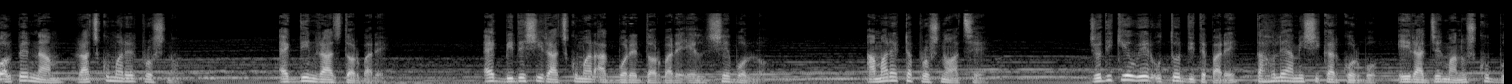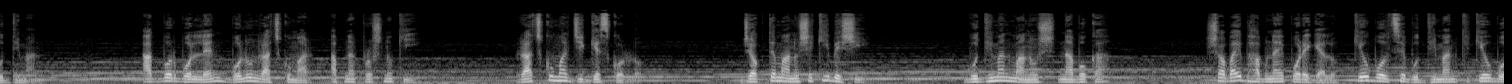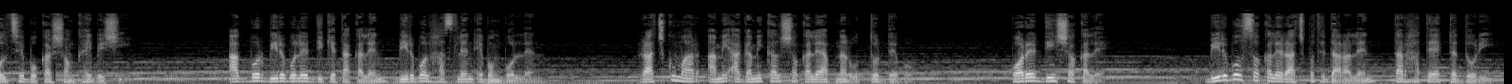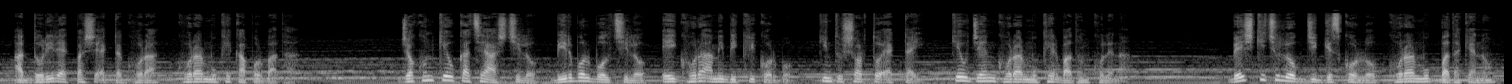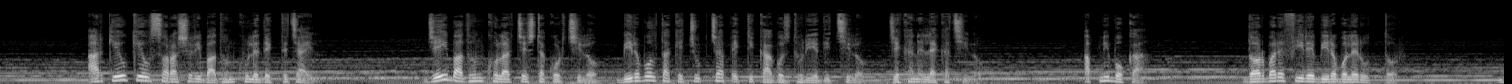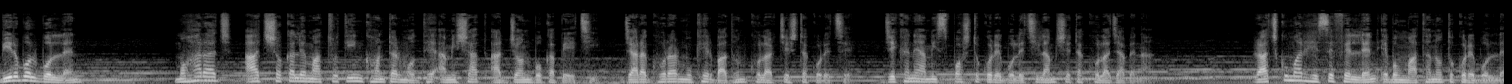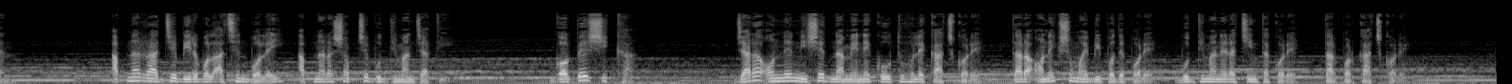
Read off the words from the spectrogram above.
গল্পের নাম রাজকুমারের প্রশ্ন। একদিন রাজ দরবারে এক বিদেশি রাজকুমার আকবরের দরবারে এল, সে বলল, আমার একটা প্রশ্ন আছে। যদি কেউ এর উত্তর দিতে পারে, তাহলে আমি স্বীকার করব, এই রাজ্যের মানুষ খুব বুদ্ধিমান। আকবর বললেন, বলুন রাজকুমার, আপনার প্রশ্ন কি? রাজকুমার জিজ্ঞেস করল, জগতে মানুষে কি বেশি? বুদ্ধিমান মানুষ না বোকা? সবাই ভাবনায় পড়ে গেল, কেউ বলছে বুদ্ধিমান কেউ বলছে বোকার সংখ্যাই বেশি। আকবর বীরবলের দিকে তাকালেন, বীরবল হাসলেন এবং বললেন, রাজকুমার, আমি আগামীকাল সকালে আপনার উত্তর দেব। পরের দিন সকালে। বীরবল সকালে রাজপথে দাঁড়ালেন, তার হাতে একটা দড়ি, আর দড়ির একপাশে একটা ঘোড়া, ঘোড়ার মুখে কাপড় বাঁধা। যখন কেউ কাছে আসছিল, বীরবল বলছিল, এই ঘোড়া আমি বিক্রি করব, কিন্তু শর্ত একটাই, কেউ যেন ঘোড়ার মুখের বাঁধন খোলে না। বেশ কিছু লোক জিজ্ঞেস করল, ঘোড়ার মুখ বাঁধা কেন? আর কেউ কেউ সরাসরি বাঁধন খুলে দেখতে চাইল। যেই বাঁধন খোলার চেষ্টা করছিল, বীরবল তাকে চুপচাপ একটি কাগজ ধরিয়ে দিচ্ছিল, যেখানে লেখা ছিল, আপনি বোকা। দরবারে ফিরে বীরবলের উত্তর। বীরবল বললেন, মহারাজ, আজ সকালে মাত্র তিন ঘণ্টার মধ্যে আমি সাত, আট জন বোকা পেয়েছি, যারা ঘোড়ার মুখের বাঁধন খোলার চেষ্টা করেছে, যেখানে আমি স্পষ্ট করে বলেছিলাম সেটা খোলা যাবে না। রাজকুমার হেসে ফেললেন এবং মাথা নত করে বললেন, আপনার রাজ্যে বীরবল আছেন বলেই আপনারা সবচেয়ে বুদ্ধিমান জাতি। গল্পের শিক্ষা, যারা অন্যের নিষেধ না মেনে কৌতূহলে কাজ করে, তারা অনেক সময় বিপদে পড়ে, বুদ্ধিমানেরা চিন্তা করে, তারপর কাজ করে।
